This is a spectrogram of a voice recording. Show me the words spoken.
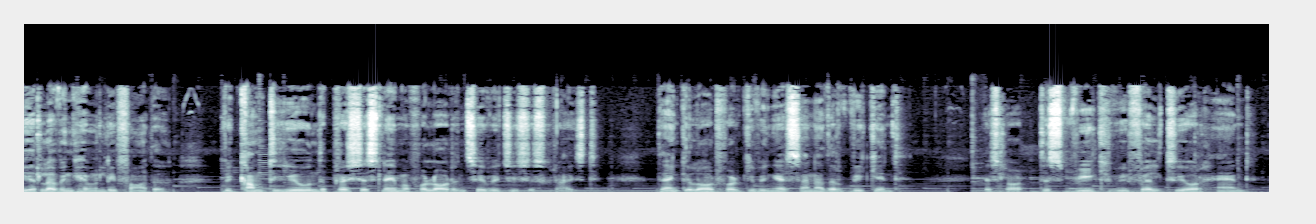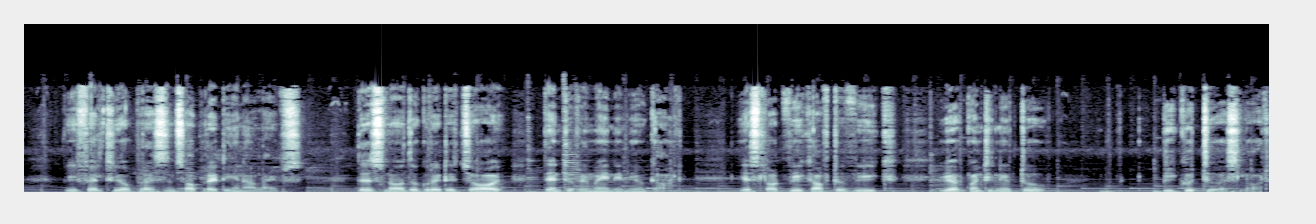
Dear loving Heavenly Father, we come to you in the precious name of our Lord and Savior Jesus Christ. Thank you, Lord, for giving us another weekend. Yes, Lord, this week we felt your hand, we felt your presence operating in our lives. There is no other greater joy than to remain in you, God. Yes, Lord, week after week, you have continued to be good to us, Lord.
